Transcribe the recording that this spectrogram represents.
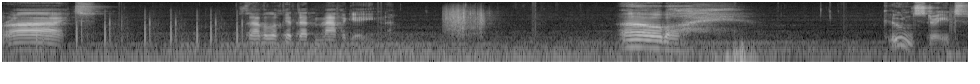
Right. Let's have a look at that map again. Oh boy. Koontz Street.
